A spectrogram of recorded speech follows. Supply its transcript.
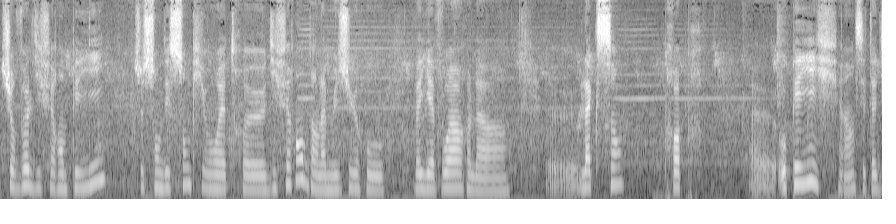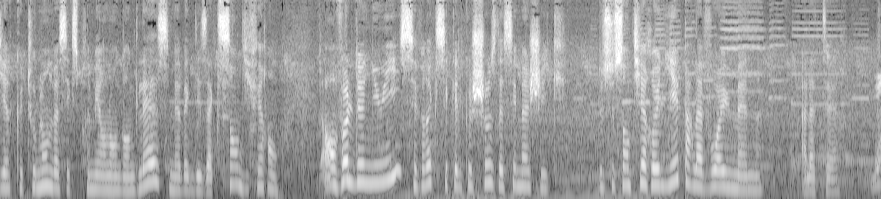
survole différents pays, ce sont des sons qui vont être euh, différents dans la mesure où va y avoir euh, l'accent propre euh, au pays, hein. c'est-à-dire que tout le monde va s'exprimer en langue anglaise, mais avec des accents différents. En vol de nuit, c'est vrai que c'est quelque chose d'assez magique, de se sentir relié par la voix humaine à la Terre. 100.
